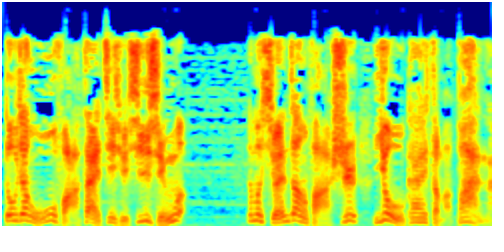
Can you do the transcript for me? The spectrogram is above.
都将无法再继续西行了。那么玄奘法师又该怎么办呢？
